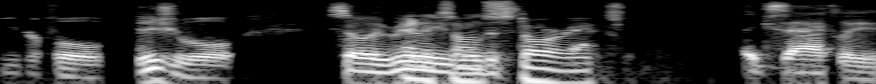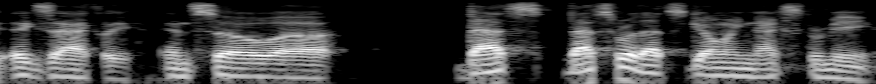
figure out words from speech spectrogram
beautiful visual. So it really and its own story. Exactly exactly. And so uh, that's that's where that's going next for me.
